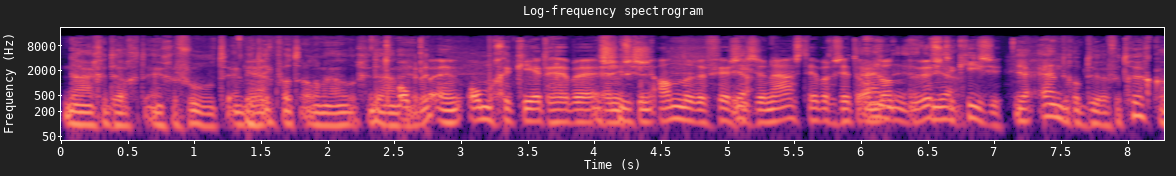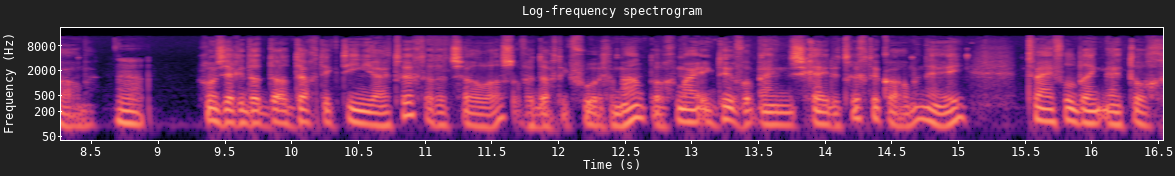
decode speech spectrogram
nagedacht en gevoeld... en weet Ja. ik wat allemaal gedaan Op hebben. en omgekeerd hebben Precies. en misschien andere versies Ja. ernaast hebben gezet... om En, dan bewust ja. te kiezen. Ja, en erop durven terugkomen. Ja. Gewoon zeggen, dat, dat dacht ik tien jaar terug dat het zo was. Of dat dacht ik vorige maand nog. Maar ik durf op mijn schreden terug te komen. Nee, twijfel brengt mij toch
